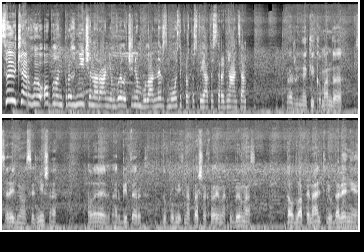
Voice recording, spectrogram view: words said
Своєю чергою оболонь пригнічена раннім вилученням була не в змозі протистояти середнянцям. Враження, як команда середнього сильніша, але арбітер допоміг на перших хвилинах, убив нас, дав два пенальті, удалення.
